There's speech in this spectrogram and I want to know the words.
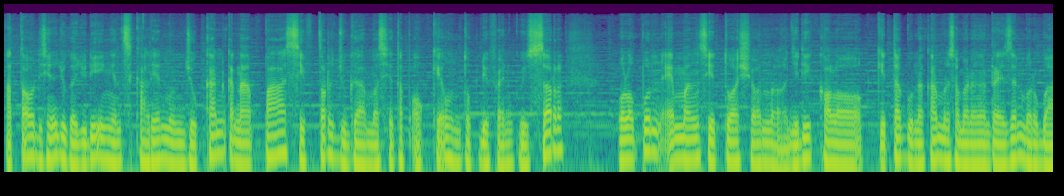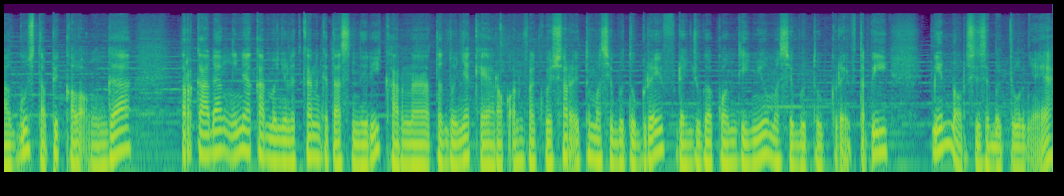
Atau di sini juga jadi ingin sekalian menunjukkan kenapa Shifter juga masih tetap oke okay untuk di Vanquisher walaupun emang situasional. Jadi kalau kita gunakan bersama dengan Resin baru bagus tapi kalau enggak Terkadang ini akan menyulitkan kita sendiri karena tentunya kayak Rock on Vanquisher itu masih butuh grave dan juga continue masih butuh grave. Tapi minor sih sebetulnya ya.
